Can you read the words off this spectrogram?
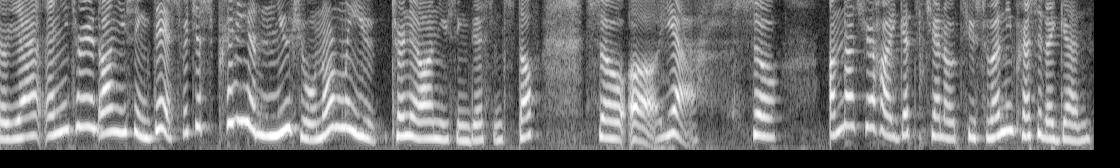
so yeah, and you turn it on using this, which is pretty unusual. Normally you turn it on using this and stuff. So uh, yeah. So I'm not sure how I get to channel 2, so let me press it again.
